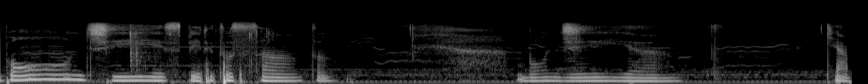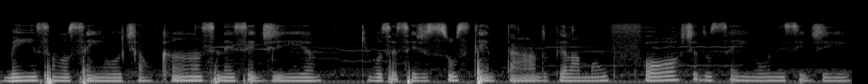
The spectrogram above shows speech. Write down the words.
Bom dia, Espírito Santo. Bom dia. Que a bênção do Senhor te alcance nesse dia. Que você seja sustentado pela mão forte do Senhor nesse dia.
